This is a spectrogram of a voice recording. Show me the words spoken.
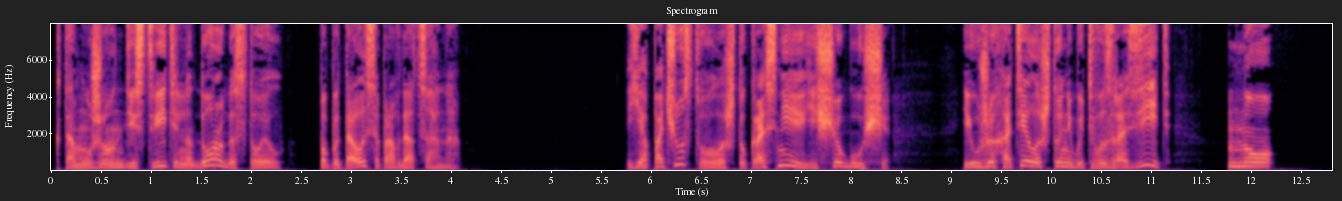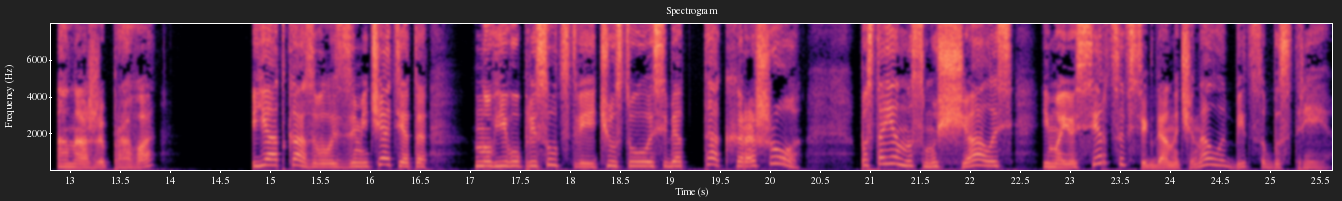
К тому же он действительно дорого стоил, попыталась оправдаться она. Я почувствовала, что краснею еще гуще, и уже хотела что-нибудь возразить, но она же права. Я отказывалась замечать это, но в его присутствии чувствовала себя так хорошо, постоянно смущалась, и мое сердце всегда начинало биться быстрее.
